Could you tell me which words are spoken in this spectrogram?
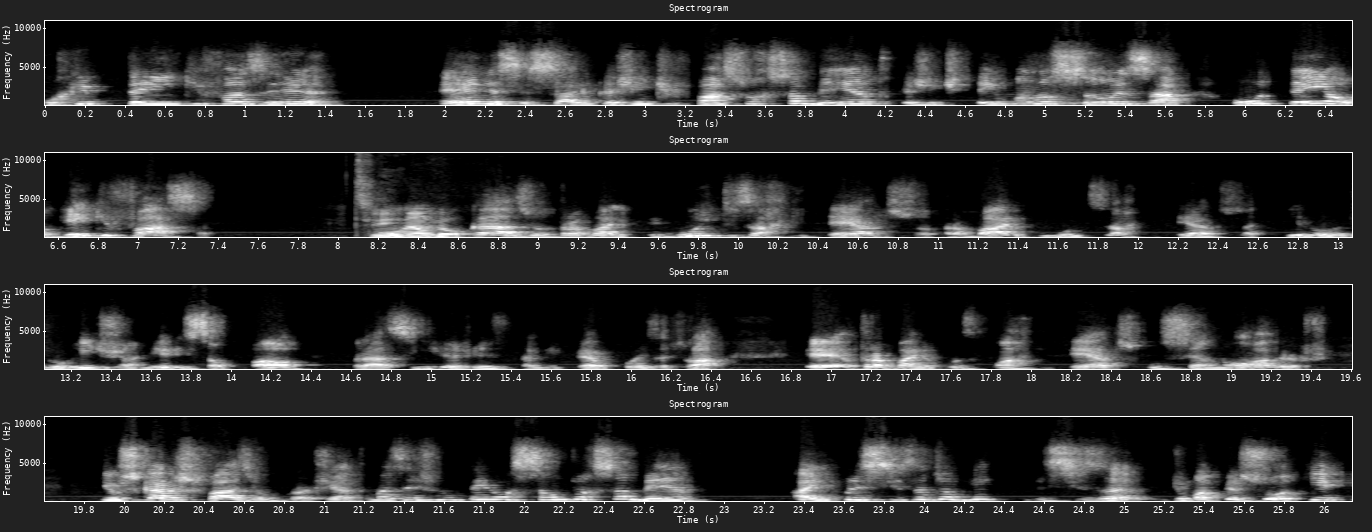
porque tem que fazer. É necessário que a gente faça orçamento, que a gente tenha uma noção exata, ou tenha alguém que faça. Sim. Como é o meu caso, eu trabalho com muitos arquitetos, eu trabalho com muitos arquitetos aqui no, no Rio de Janeiro, em São Paulo, Brasília, às vezes também pego coisas lá. É, eu trabalho com, com arquitetos, com cenógrafos, e os caras fazem o um projeto, mas eles não têm noção de orçamento. Aí precisa de alguém, precisa de uma pessoa que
